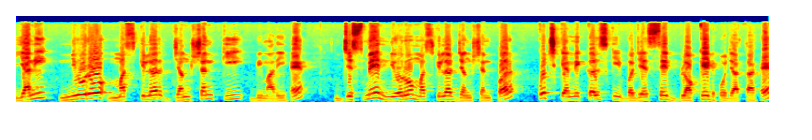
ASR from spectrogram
यानी न्यूरोमस्कुलर जंक्शन की बीमारी है, जिसमें न्यूरोमस्कुलर जंक्शन पर कुछ केमिकल्स की वजह से ब्लॉकेड हो जाता है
